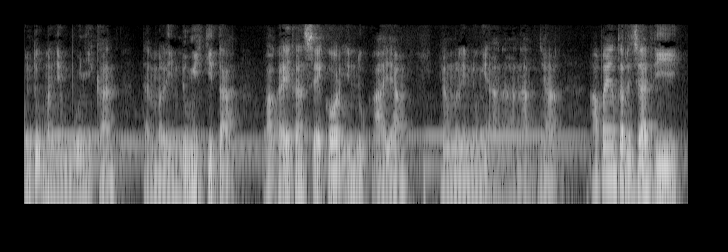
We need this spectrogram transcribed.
untuk menyembunyikan dan melindungi kita bagaikan seekor induk ayam yang melindungi anak-anaknya. Apa yang terjadi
